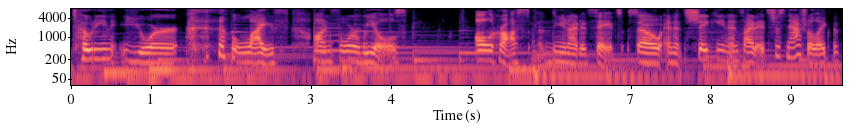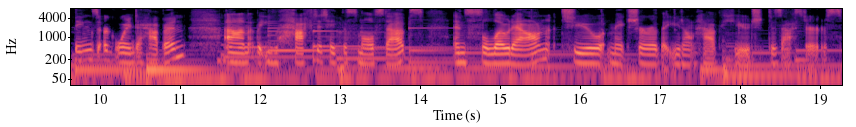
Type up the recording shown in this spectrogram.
toting your life on four wheels all across the United States. So, and it's shaking inside. It's just natural. Like the things are going to happen, um, but you have to take the small steps and slow down to make sure that you don't have huge disasters.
